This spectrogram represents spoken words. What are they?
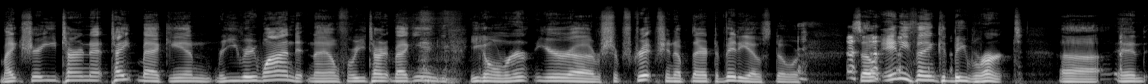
Make sure you turn that tape back in. You rewind it now before you turn it back in. You, you gonna rent your uh, subscription up there at the video store. So anything could be burnt. Uh, and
